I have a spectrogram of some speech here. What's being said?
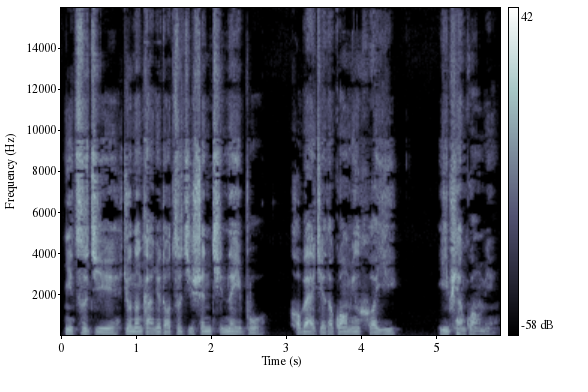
你自己就能感觉到自己身体内部和外界的光明合一，一片光明。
